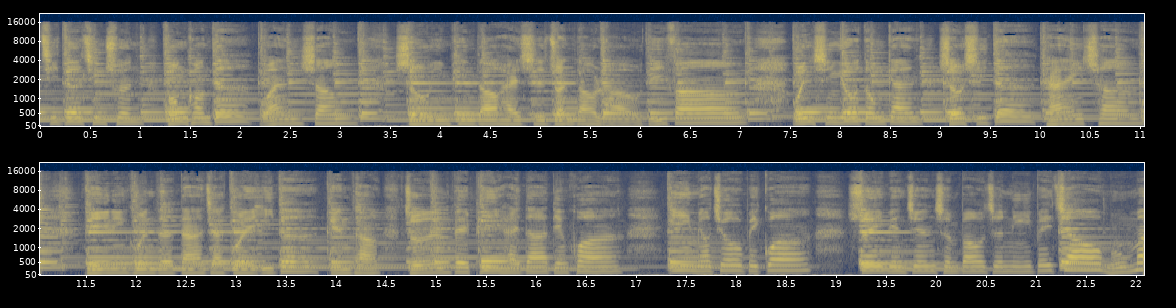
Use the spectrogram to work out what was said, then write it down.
记得青春疯狂的晚上，收音频道还是转到老地方，温馨又动感，熟悉的开场。霹雳魂的大家，诡异的天堂，准备屁孩打电话，一秒就被挂，随便简称抱着你被叫木马，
